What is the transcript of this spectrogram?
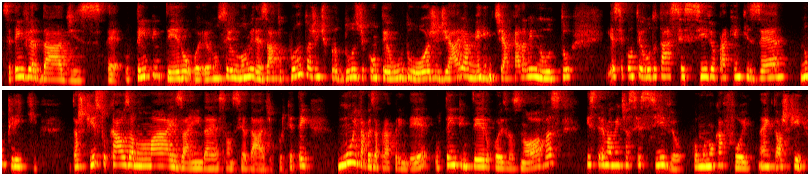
você tem verdades é, o tempo inteiro, eu não sei o número exato, quanto a gente produz de conteúdo hoje, diariamente, a cada minuto, e esse conteúdo está acessível para quem quiser num clique. Então, acho que isso causa mais ainda essa ansiedade, porque tem muita coisa para aprender, o tempo inteiro coisas novas, extremamente acessível, como nunca foi, né? Então acho que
